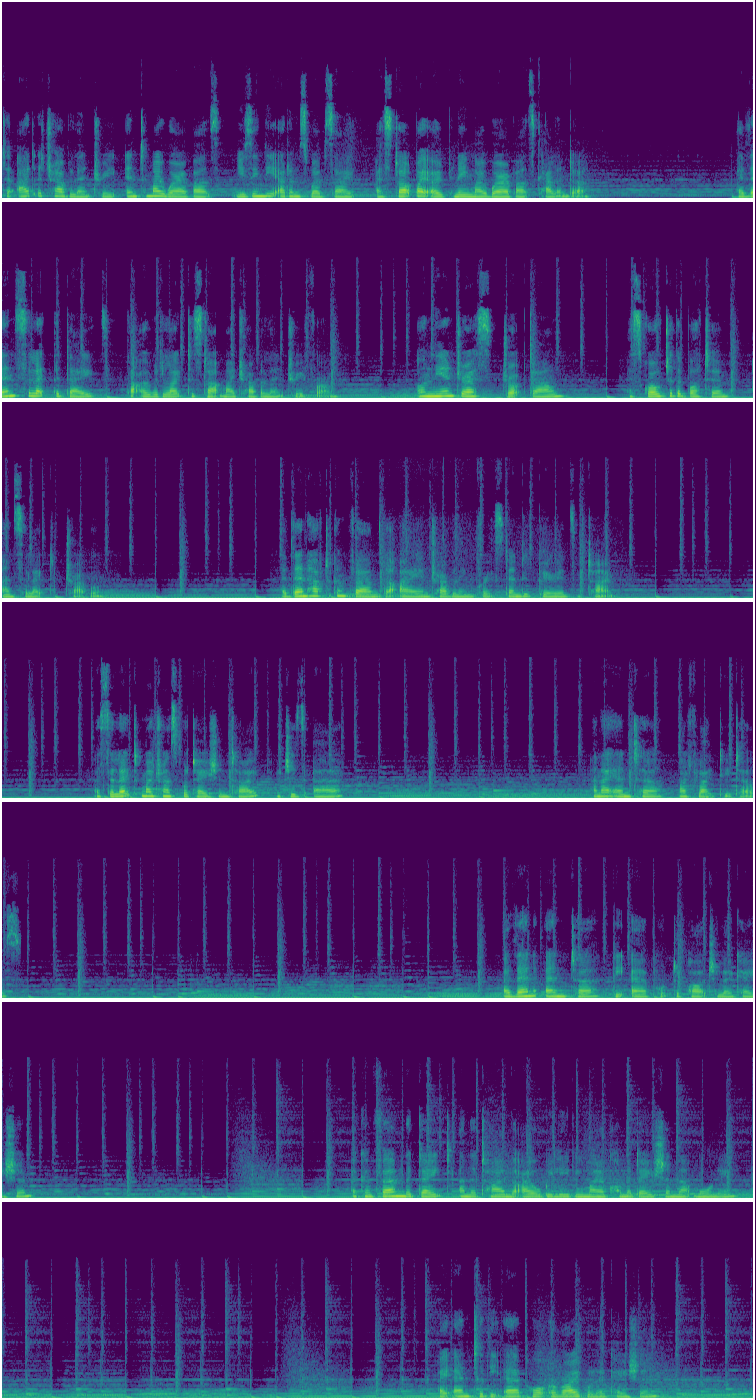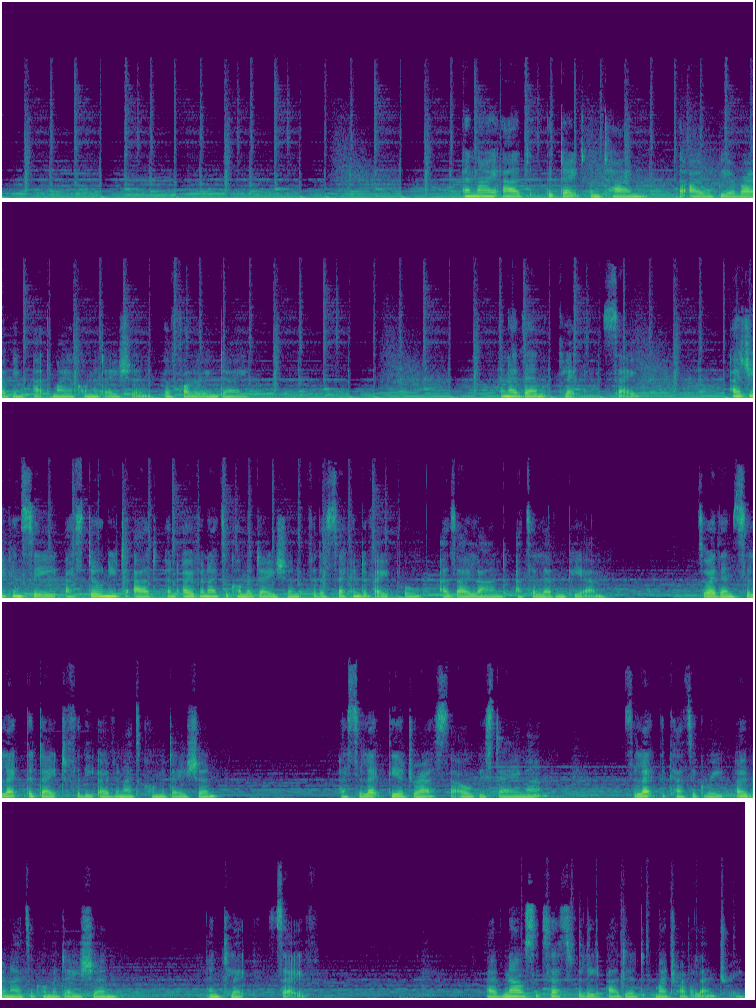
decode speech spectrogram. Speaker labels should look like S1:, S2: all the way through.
S1: To add a travel entry into my whereabouts using the ADAMS website, I start by opening my whereabouts calendar. I then select the date that I would like to start my travel entry from. On the address drop down, I scroll to the bottom and select travel. I then have to confirm that I am travelling for extended periods of time. I select my transportation type, which is air, and I enter my flight details. I then enter the airport departure location. I confirm the date and the time that I will be leaving my accommodation that morning. I enter the airport arrival location and I add the date and time that I will be arriving at my accommodation the following day. And I then click Save. As you can see, I still need to add an overnight accommodation for the 2nd of April as I land at 11pm. So I then select the date for the overnight accommodation, I select the address that I will be staying at, select the category overnight accommodation, and click Save. I have now successfully added my travel entry.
